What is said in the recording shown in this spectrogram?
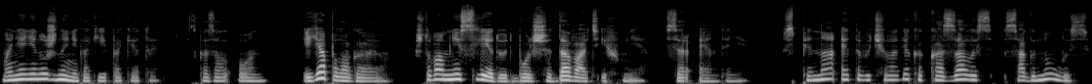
мне не нужны никакие пакеты», — сказал он. «И я полагаю, что вам не следует больше давать их мне, сэр Энтони. Спина этого человека, казалось, согнулась,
